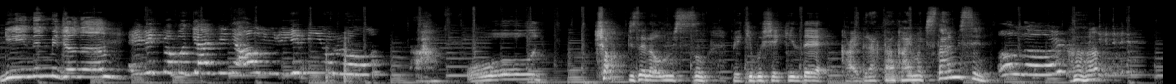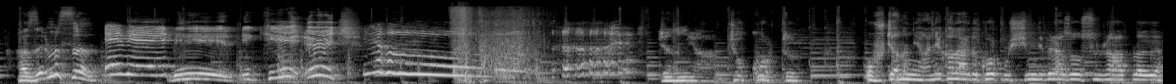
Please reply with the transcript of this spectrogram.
Giyindin mi canım? Evet baba gel beni al yürüyemiyorum. Oo, çok güzel olmuşsun. Peki bu şekilde kaydıraktan kaymak ister misin? Olur. Hazır mısın? Evet. Bir, iki, üç. Canım ya çok korktu. Of canım ya ne kadar da korkmuş. Şimdi biraz olsun rahatladı.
